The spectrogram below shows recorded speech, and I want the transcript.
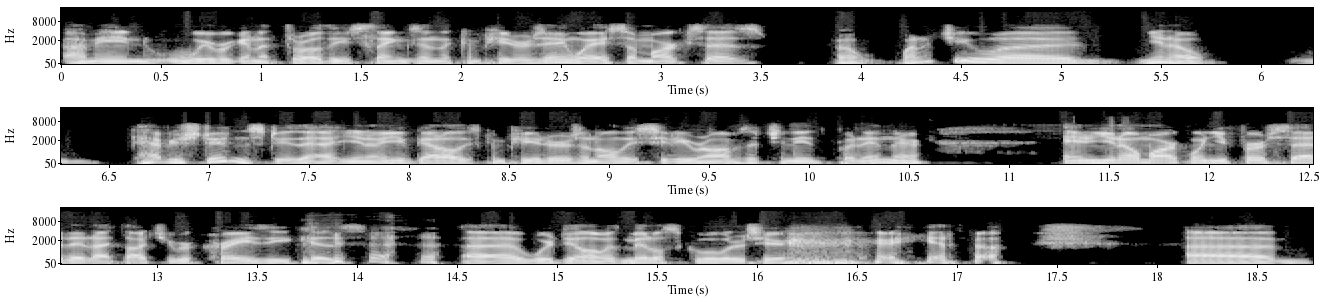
I mean, we were going to throw these things in the computers anyway. So Mark says, well, why don't you, uh, you know, have your students do that? You know, you've got all these computers and all these CD-ROMs that you need to put in there. And you know, Mark, when you first said it, I thought you were crazy because uh, we're dealing with middle schoolers here. you know, um,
